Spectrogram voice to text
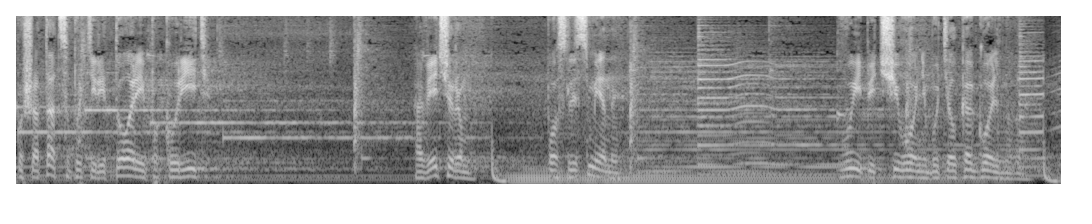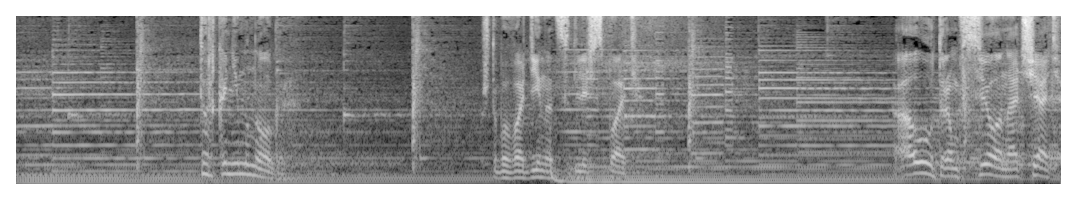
Пошататься по территории, покурить. А вечером, после смены, выпить чего-нибудь алкогольного. Только немного, чтобы в одиннадцать лечь спать. А утром все начать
